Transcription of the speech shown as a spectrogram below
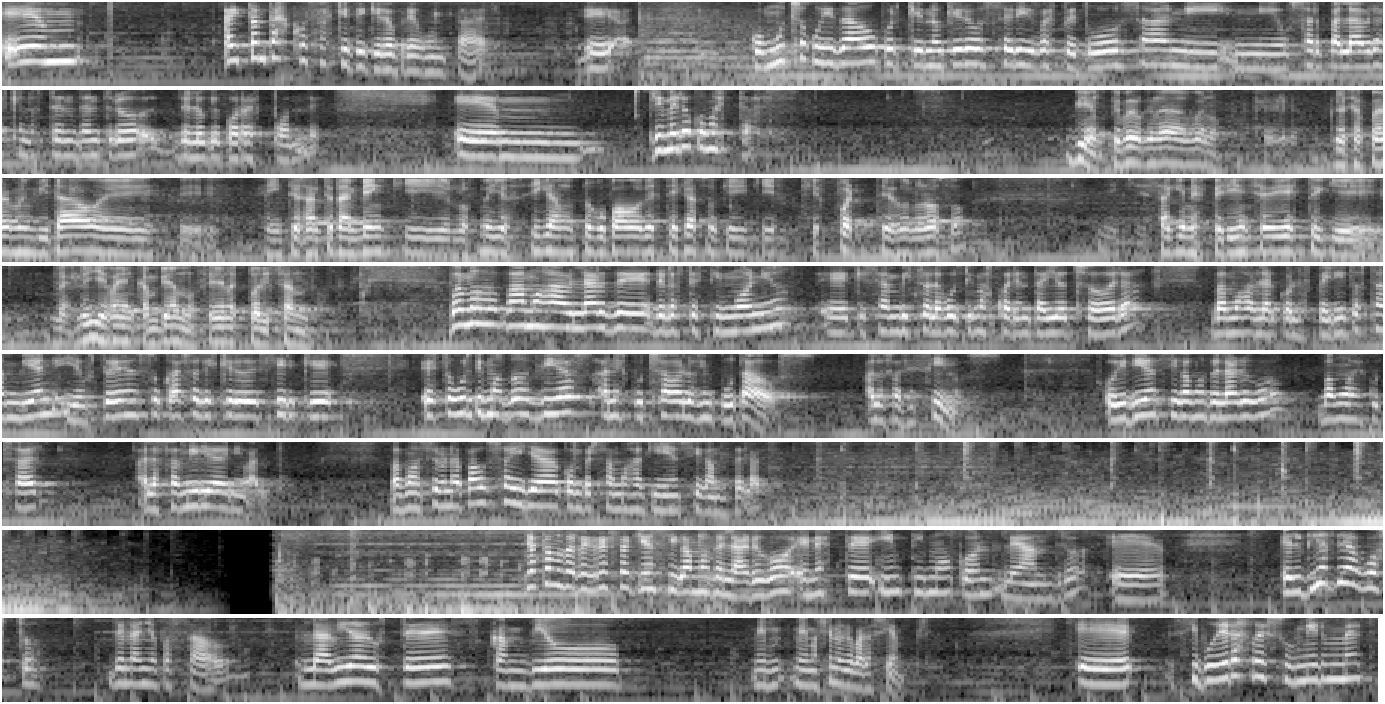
Em, hay tantas cosas que te quiero preguntar. Eh, con mucho cuidado porque no quiero ser irrespetuosa ni, ni, usar palabras que no estén dentro de lo que corresponde. Em, primero, ¿cómo estás? Bien, primero que nada, bueno, eh, gracias por haberme invitado. Eh, eh, es interesante también que los medios sigan preocupados de este caso que, que, que, es fuerte, es doloroso, y que saquen experiencia de esto y que las leyes vayan cambiando, se vayan actualizando. Vamos, a hablar de, de los testimonios eh, que se han visto las últimas 48 horas. Vamos a hablar con los peritos también. Y a ustedes en su casa les quiero decir que estos últimos dos días han escuchado a los imputados, a los asesinos. Hoy día, sigamos de largo, vamos a escuchar a la familia de Nivaldo. Vamos a hacer una pausa y ya conversamos aquí en Sigamos de largo. Estamos de regreso aquí en Sigamos de Largo, en este íntimo con Leandro. Eh, el 10 de agosto del año pasado, la vida de ustedes cambió, me, imagino que para siempre. Eh, si pudieras resumirme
